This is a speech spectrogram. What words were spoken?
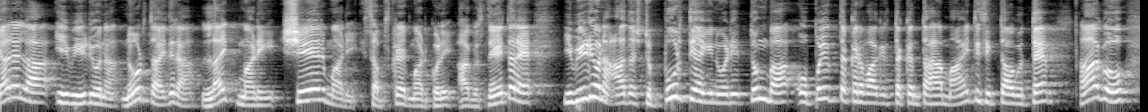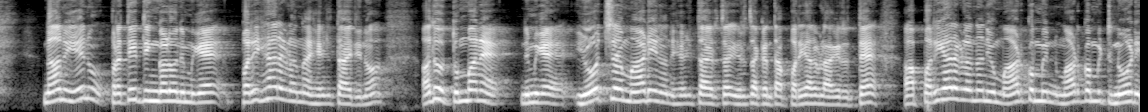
ಯಾರೆಲ್ಲ ಈ ವಿಡಿಯೋನ ನೋಡ್ತಾ ಇದ್ದೀರಾ, ಲೈಕ್ ಮಾಡಿ, ಶೇರ್ ಮಾಡಿ, ಸಬ್ಸ್ಕ್ರೈಬ್ ಮಾಡ್ಕೊಳ್ಳಿ. ಹಾಗೂ ಸ್ನೇಹಿತರೆ, ಈ ವಿಡಿಯೋನ ಆದಷ್ಟು ಪೂರ್ತಿಯಾಗಿ ನೋಡಿ, ತುಂಬ ಉಪಯುಕ್ತಕರವಾಗಿರ್ತಕ್ಕಂತಹ ಮಾಹಿತಿ ಸಿಗ್ತಾ ಹೋಗುತ್ತೆ. ಹಾಗೂ ನಾನು ಏನು ಪ್ರತಿ ತಿಂಗಳು ನಿಮಗೆ ಪರಿಹಾರಗಳನ್ನು ಹೇಳ್ತಾ ಇದ್ದೀನೋ ಅದು ತುಂಬಾ ನಿಮಗೆ ಯೋಚನೆ ಮಾಡಿ ನಾನು ಹೇಳ್ತಾ ಇರ್ತ ಇರ್ತಕ್ಕಂಥ ಪರಿಹಾರಗಳಾಗಿರುತ್ತೆ. ಆ ಪರಿಹಾರಗಳನ್ನು ನೀವು ಮಾಡ್ಕೊಂಬಿ ಮಾಡ್ಕೊಂಬಿಟ್ಟು ನೋಡಿ,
